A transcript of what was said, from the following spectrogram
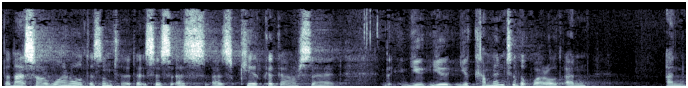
But that's our world, isn't it? It's as, as, as Kierkegaard said you, you, you come into the world, and, and,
